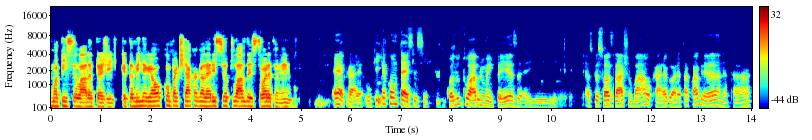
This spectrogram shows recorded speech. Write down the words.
uma pincelada pra gente? Porque também é legal compartilhar com a galera esse outro lado da história também, né? É, cara, o que que acontece assim? Quando tu abre uma empresa e as pessoas acham, bah, o cara agora tá com a grana, tá,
